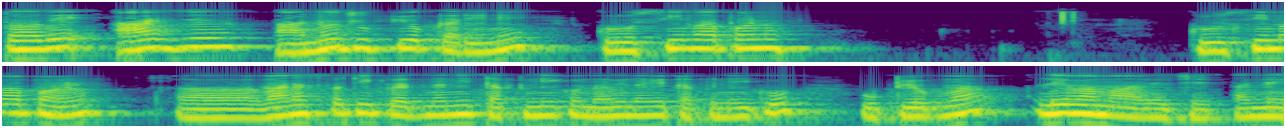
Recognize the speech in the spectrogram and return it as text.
તો હવે આનો જ ઉપયોગ કરીને કૃષિમાં પણ કૃષિમાં પણ વાનસ્પતિક પ્રજનનની તકનીકો, નવી નવી તકનીકો ઉપયોગમાં લેવામાં આવે છે અને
